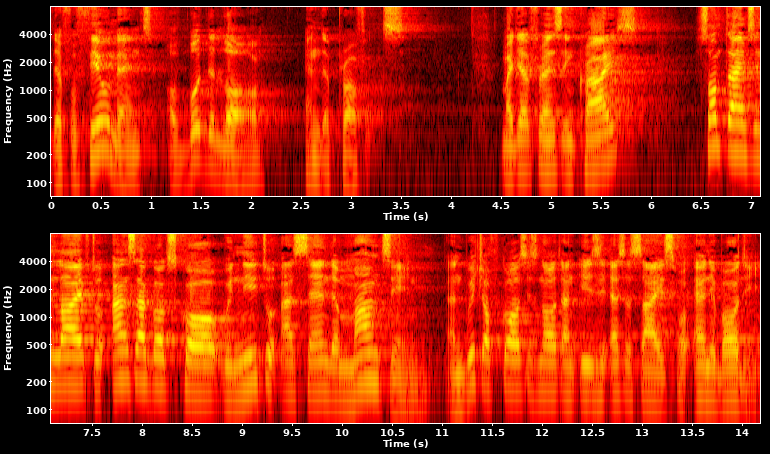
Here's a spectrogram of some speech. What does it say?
the fulfillment of both the law and the prophets. My dear friends in Christ, sometimes in life, to answer God's call, we need to ascend a mountain, and which, of course, is not an easy exercise for anybody.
